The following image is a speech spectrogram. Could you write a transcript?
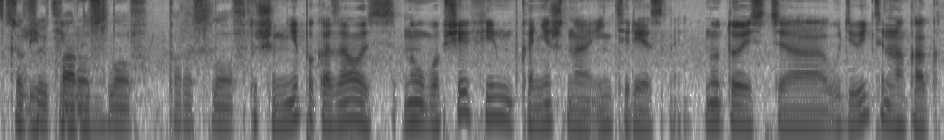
скажи пару слов, пару слов. Слушай, мне показалось, ну, вообще фильм, конечно, интересный. Ну, то есть, э, удивительно, как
